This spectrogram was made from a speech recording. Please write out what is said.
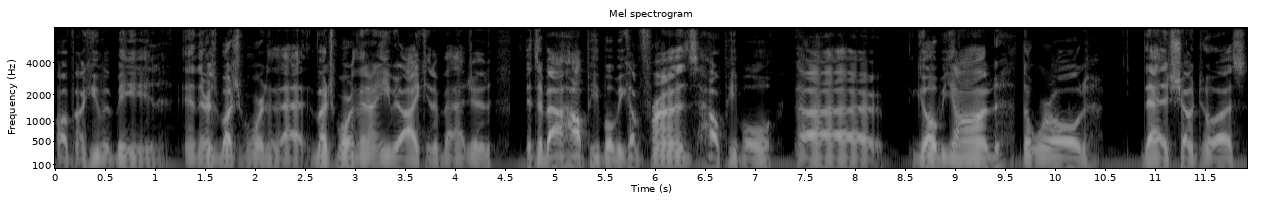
of a human being. And there's much more to that, much more than even I can imagine. It's about how people become friends, how people uh, go beyond the world that is shown to us.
